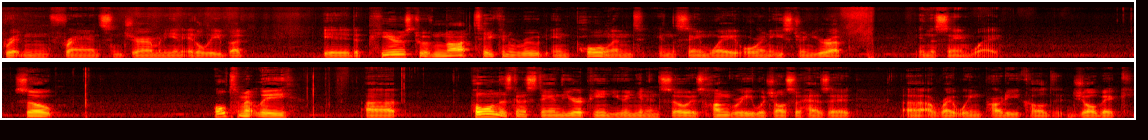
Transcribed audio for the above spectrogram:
Britain, France, and Germany and Italy, but it appears to have not taken root in Poland in the same way or in Eastern Europe in the same way. So ultimately, uh, Poland is going to stay in the European Union, and so is Hungary, which also has a, a right wing party called Jobbik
